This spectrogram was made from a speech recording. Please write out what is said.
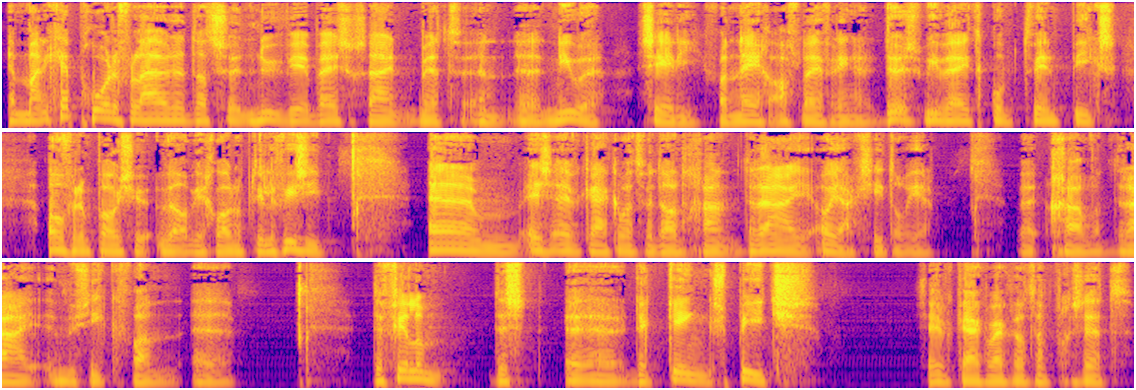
En, maar ik heb gehoord verluiden dat ze nu weer bezig zijn met een uh, nieuwe serie van negen afleveringen. Dus wie weet komt Twin Peaks over een poosje wel weer gewoon op televisie. Um, eens even kijken wat we dan gaan draaien. Oh ja, ik zie het alweer. We gaan wat draaien muziek van uh, de film The, uh, The King Speech. Eens even kijken waar ik dat heb gezet.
